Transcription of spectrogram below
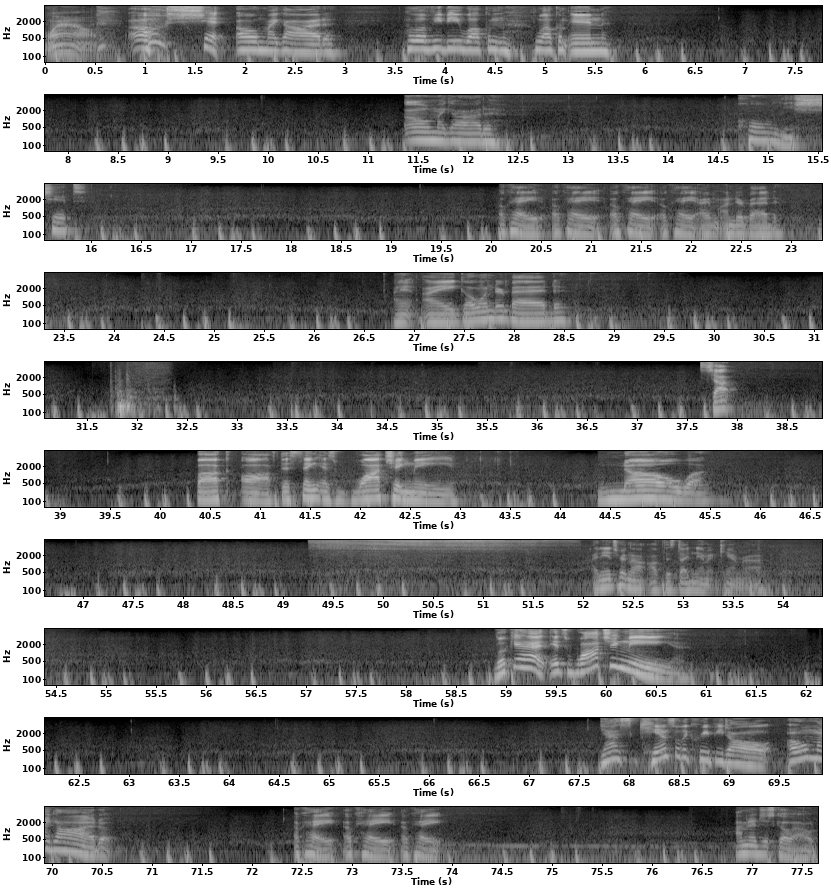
Wow. Oh, shit. Oh, my God. Hello, VB. Welcome, welcome in. Oh, my God. Holy shit. Okay, okay, okay, okay, I'm under bed. I I go under bed. Stop. fuck off. This thing is watching me. No. I need to turn off this dynamic camera. Look at it's watching me. Yes, cancel the creepy doll. Oh my god. Okay, okay, okay. I'm gonna just go out.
